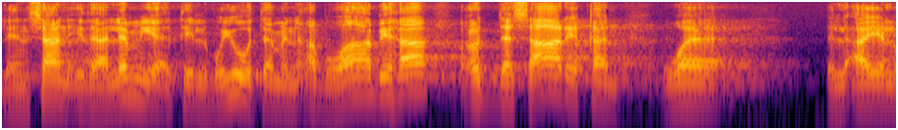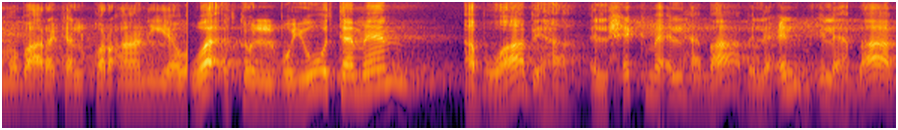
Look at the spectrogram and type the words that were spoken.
الإنسان إذا لم يأتي البيوت من أبوابها عد سارقا. والآية المباركة القرآنية وأتوا البيوت من أبوابها. الحكمة إلها باب العلم إله باب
